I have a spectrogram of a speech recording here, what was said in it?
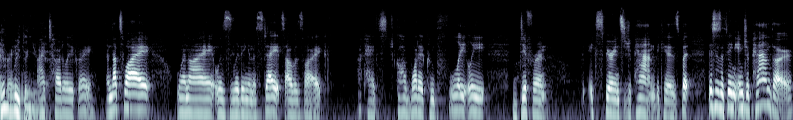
Agreed. Everything you I get. totally agree, and that's why when I was living in the States, I was like, okay, this, God, what a completely different experience to Japan. Because, but this is the thing in Japan, though,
